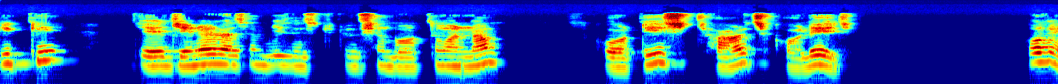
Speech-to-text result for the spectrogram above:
ঠিক কি? যে জেনারেল অ্যাসেম্বলি ইনস্টিটিউশন বর্তমান নাম Scottish Church College. Okay?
